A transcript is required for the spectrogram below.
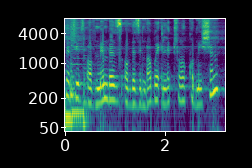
representatives of members of the Zimbabwe Electoral Commission,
